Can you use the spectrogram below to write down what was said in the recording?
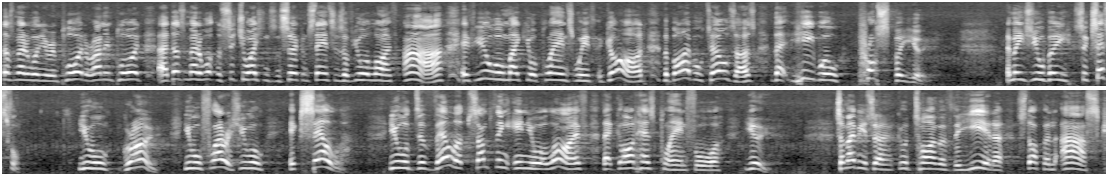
doesn't matter whether you're employed or unemployed, uh, doesn't matter what the situations and circumstances of your life are, if you will make your plans with God, the Bible tells us that He will prosper you. It means you'll be successful, you will grow, you will flourish, you will excel. You will develop something in your life that God has planned for you. So maybe it's a good time of the year to stop and ask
